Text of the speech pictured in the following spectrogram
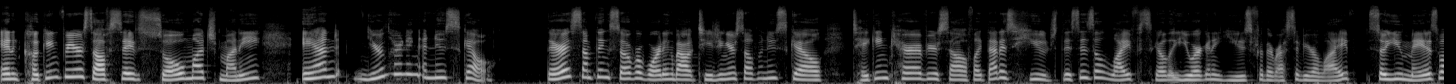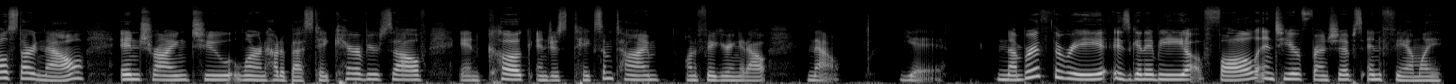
And cooking for yourself saves so much money and you're learning a new skill. There is something so rewarding about teaching yourself a new skill, taking care of yourself. Like, that is huge. This is a life skill that you are going to use for the rest of your life. So, you may as well start now in trying to learn how to best take care of yourself and cook and just take some time on figuring it out now. Yeah. Number three is going to be fall into your friendships and family.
